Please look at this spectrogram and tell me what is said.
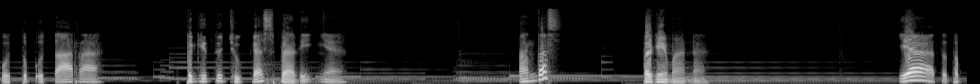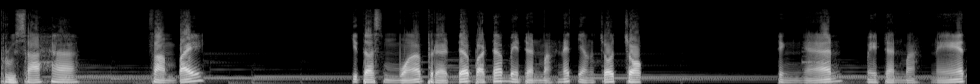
kutub utara. Begitu juga sebaliknya. Lantas, bagaimana? Ya, tetap berusaha sampai kita semua berada pada medan magnet yang cocok dengan medan magnet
